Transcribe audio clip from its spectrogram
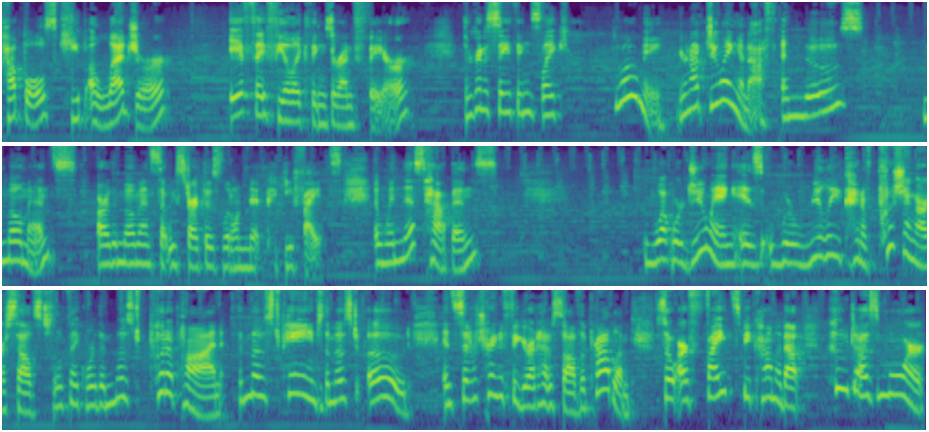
couples keep a ledger, if they feel like things are unfair, they're going to say things like, You owe me, you're not doing enough. And those moments are the moments that we start those little nitpicky fights. And when this happens, what we're doing is we're really kind of pushing ourselves to look like we're the most put upon, the most pained, the most owed, instead of trying to figure out how to solve the problem. So our fights become about who does more,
